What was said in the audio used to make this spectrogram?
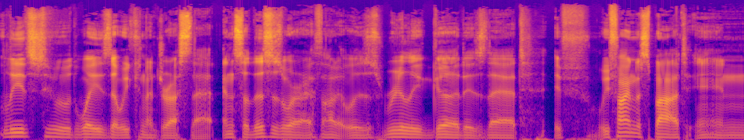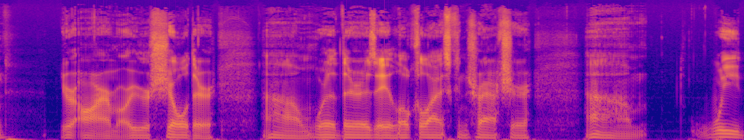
leads to ways that we can address that. And so this is where I thought it was really good is that if we find a spot in your arm or your shoulder um, where there is a localized contracture, um, we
